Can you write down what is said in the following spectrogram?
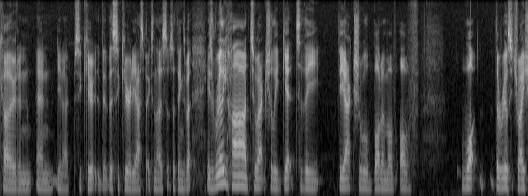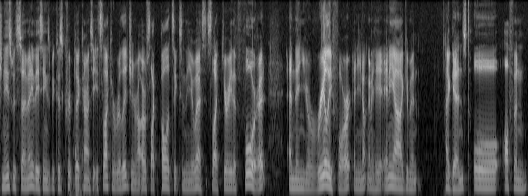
code and and you know secure the, the security aspects and those sorts of things. But it's really hard to actually get to the the actual bottom of of what the real situation is with so many of these things because cryptocurrency it's like a religion right or it's like politics in the US it's like you're either for it and then you're really for it and you're not going to hear any argument against, or often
